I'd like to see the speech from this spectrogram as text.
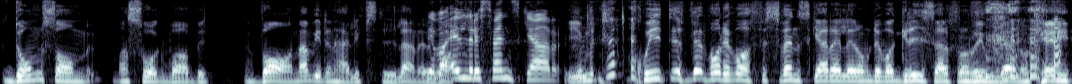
de som man såg var vana vid den här livsstilen. eller Det var äldre svenskar. Ja, men skit vad det var för svenskar eller om det var grisar från rymden. okej?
